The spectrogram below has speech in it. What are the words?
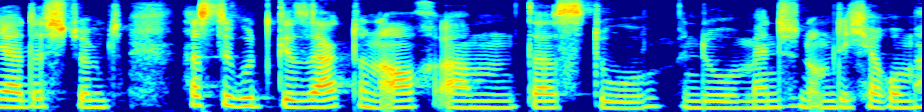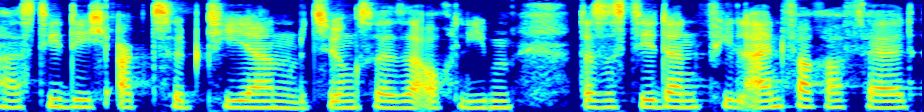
ja, das stimmt. Hast du gut gesagt und auch, ähm, dass du, wenn du Menschen um dich herum hast, die dich akzeptieren beziehungsweise auch lieben, dass es dir dann viel einfacher fällt.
